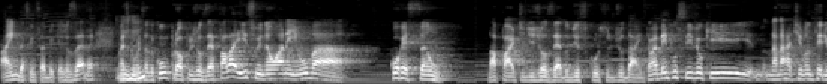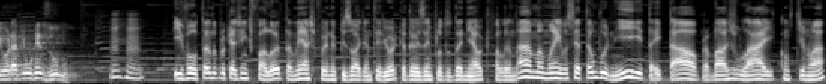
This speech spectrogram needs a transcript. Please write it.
ainda sem saber que é José, né? Mas uhum. conversando com o próprio José, fala isso e não há nenhuma correção da parte de José do discurso de Judá. Então é bem possível que na narrativa anterior havia um resumo. Uhum. E voltando pro que a gente falou, também acho que foi no episódio anterior que eu dei o exemplo do Daniel que falando: "Ah, mamãe, você é tão bonita e tal", para bajular e continuar.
